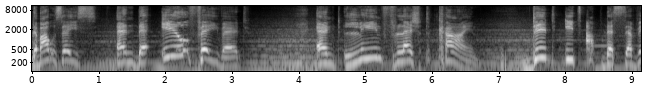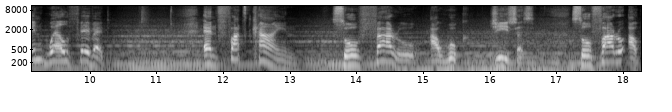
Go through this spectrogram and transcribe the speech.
The Bible says, and the ill favored and lean fleshed kind did eat up the seven well favored and fat kind. So Pharaoh awoke Jesus. So Pharaoh out.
